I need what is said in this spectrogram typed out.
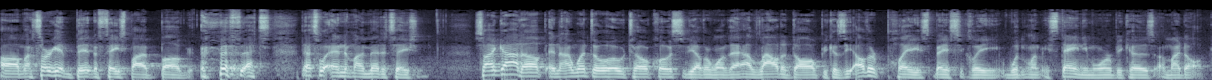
Um, I started getting bit in the face by a bug. that's that's what ended my meditation. So I got up and I went to a hotel close to the other one that allowed a dog because the other place basically wouldn't let me stay anymore because of my dog.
